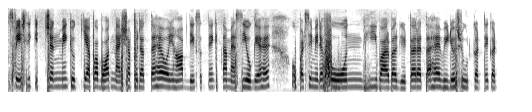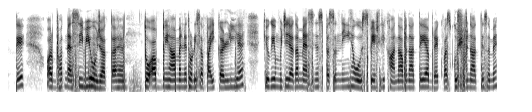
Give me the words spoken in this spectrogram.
स्पेशली किचन में क्योंकि आपका बहुत मैशअप हो जाता है और यहाँ आप देख सकते हैं कितना मैसी हो गया है। ऊपर से मेरा फ़ोन भी बार बार गिरता रहता है वीडियो शूट करते करते और बहुत मैसी भी हो जाता है। तो अब यहाँ मैंने थोड़ी सफ़ाई कर ली है क्योंकि मुझे ज़्यादा मैसीनेस पसंद नहीं है। वो स्पेशली खाना बनाते या ब्रेकफास्ट कुछ बनाते समय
